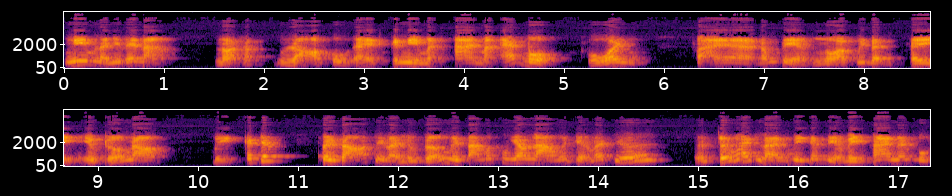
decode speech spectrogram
Nghiêm là như thế nào? Nó rất rõ cụ thể. Cái nghiêm mà ai mà ép buộc phụ huynh phải à, đóng tiền ngoài quy định thì hiệu trưởng đó bị cách chức. Từ đó thì là hiệu trưởng người ta mới không dám làm cái chuyện đó chứ. Trước hết là vì cái địa vị hai nên cuộc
